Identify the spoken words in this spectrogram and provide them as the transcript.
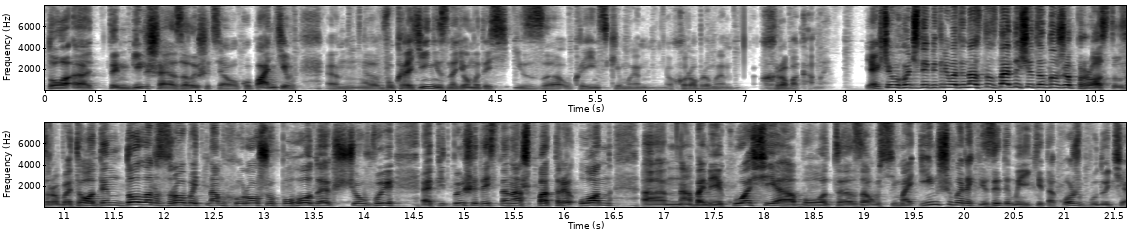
то е, тим більше залишиться окупантів ем, в Україні знайомитись із українськими хоробрими хробаками. Якщо ви хочете підтримати нас, то знайте, що це дуже просто зробити. Один долар зробить нам хорошу погоду, якщо ви е, підпишетесь на наш Patreon, е, на Баймейкофі або от е, за усіма іншими реквізитами, які також будуть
